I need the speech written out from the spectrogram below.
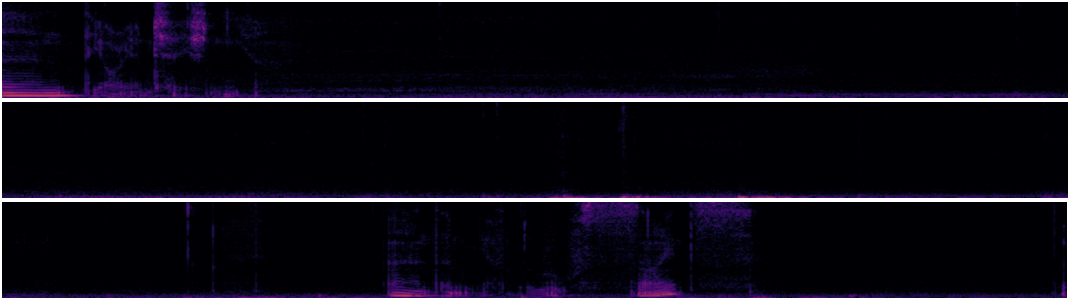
and the orientation here. And then we have the roof sides, the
